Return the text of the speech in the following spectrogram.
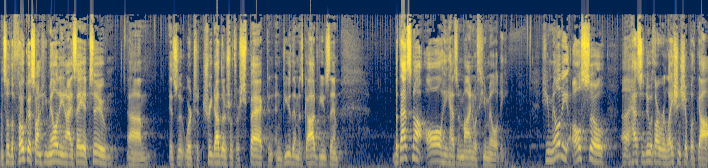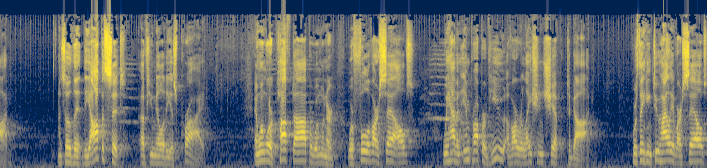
And so the focus on humility in Isaiah 2 um, is that we're to treat others with respect and, and view them as God views them. But that's not all he has in mind with humility. Humility also uh, has to do with our relationship with God. And so the, the opposite of humility is pride. And when we're puffed up or when we're, we're full of ourselves, we have an improper view of our relationship to God. We're thinking too highly of ourselves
